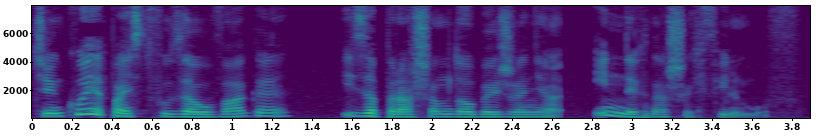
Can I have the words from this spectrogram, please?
Dziękuję Państwu za uwagę i zapraszam do obejrzenia innych naszych filmów.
